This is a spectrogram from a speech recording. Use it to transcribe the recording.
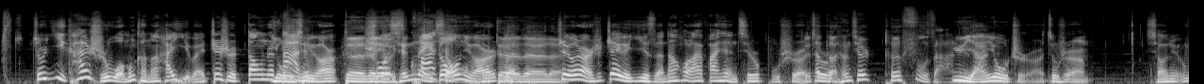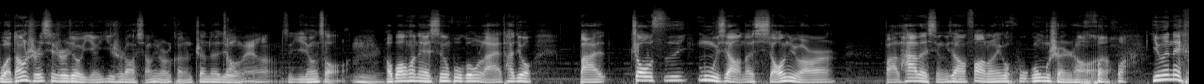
就是一开始我们可能还以为这是当着大女儿，对对对，说有一些内夸。小女儿对对对对这有点是这个意思，但后来发现其实不是，就是表情其实特别复杂，欲言又止，就是小女。我当时其实就已经意识到小女儿可能真的就没了。就已经走了，嗯然，后包括那新护工来，他就把朝思暮想的小女儿。把她的形象放到那个护工身上了，幻化。因为那个，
